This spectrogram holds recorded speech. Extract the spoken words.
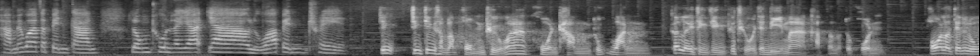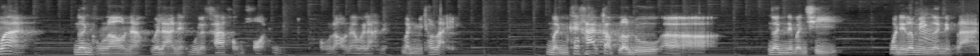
คะ ไม่ว่าจะเป็นการลงทุนระยะยาวหรือว่าเป็นเทรดจริงจริงๆสำหรับผมถือว่าควรทำทุกวันก็เลยจริง ๆ ก็ถือว่าจะดีมากครับสำหรับทุกคนเพ ราะว่าเราจะได้รู้ว่าเงินของเรานะเวลาเนี้ยมูลค่าของพอร์ตของเรานะเวลาเนี้ยมันมีเท่าไหร่ เหมือนคล้ายๆกับเราดูเงินในบัญชี วันนี้เรามีเงินหนึ่งล้าน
